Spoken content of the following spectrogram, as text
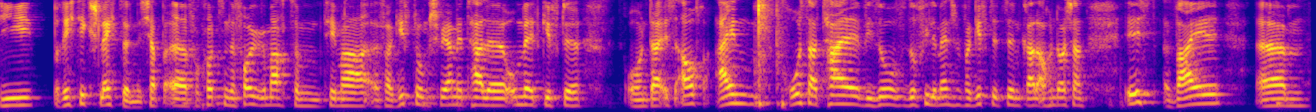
die richtig schlecht sind. Ich habe äh, vor kurzem eine Folge gemacht zum Thema äh, Vergiftung, Schwermetalle, Umweltgifte. Und da ist auch ein großer Teil, wieso so viele Menschen vergiftet sind, gerade auch in Deutschland, ist, weil ähm,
